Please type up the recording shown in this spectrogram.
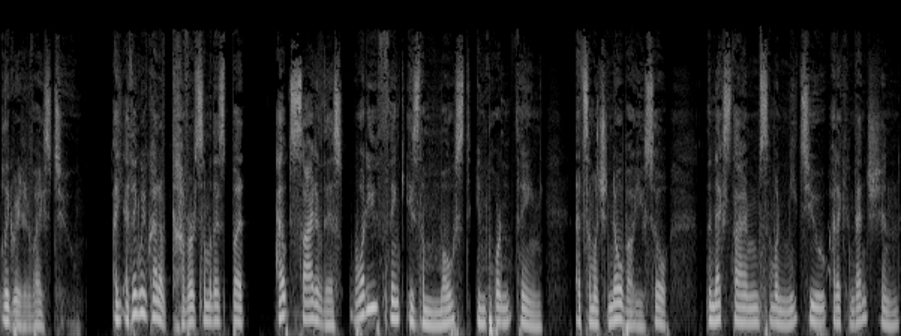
Really great advice too I, I think we've kind of covered some of this, but outside of this, what do you think is the most important thing that someone should know about you? So the next time someone meets you at a convention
